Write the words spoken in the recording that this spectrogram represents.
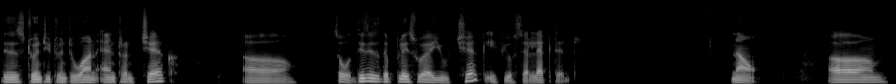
This is 2021 entrance check. Uh, so this is the place where you check if you're selected. Now, um,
